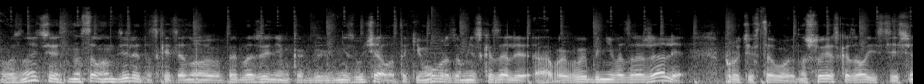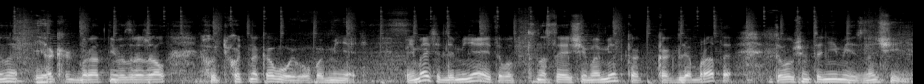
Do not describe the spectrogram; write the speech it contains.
Вы знаете, на самом деле, так сказать, оно предложением как бы не звучало таким образом. Мне сказали, а вы, вы бы не возражали против того? На что я сказал, естественно, я как брат не возражал, хоть, хоть на кого его поменять. Понимаете, для меня это вот настоящий момент, как, как для брата, это, в общем-то, не имеет значения.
